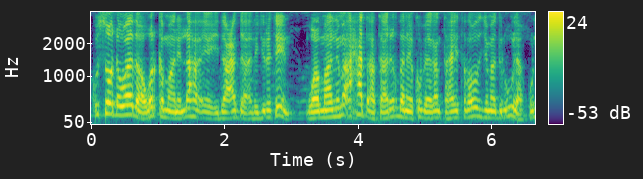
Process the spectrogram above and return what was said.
kusoo dhowaada warka maalinlaha ee idaacadda alhijrateen waa maalnimo axad ah taariikhdan ay ku beegan tahay toddobada jamaadul uula kun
